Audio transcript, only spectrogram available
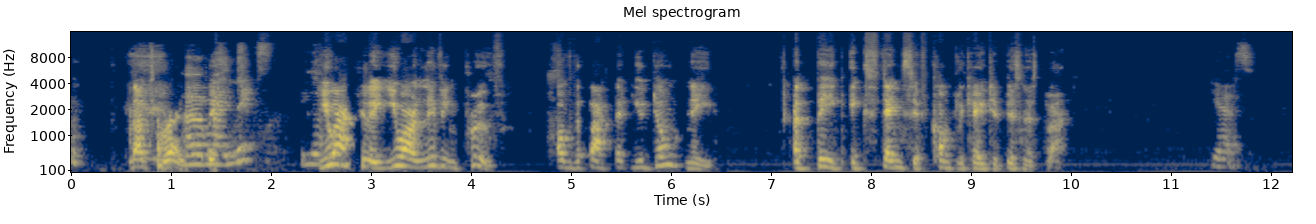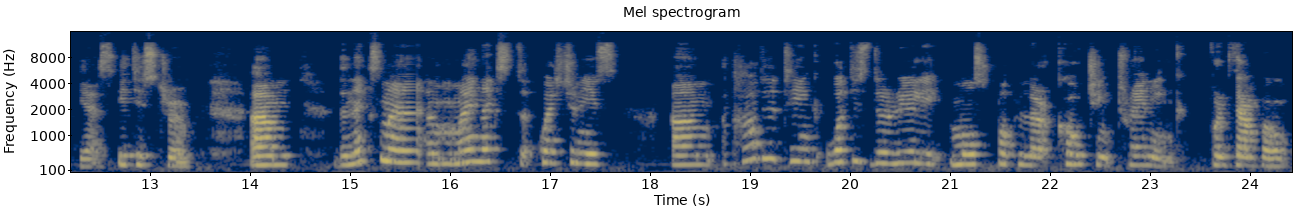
That's great. Uh, my next. Yeah. You actually you are living proof of the fact that you don't need a big, extensive, complicated business plan. Yes, yes, it is true. Um, the next my um, my next question is, um, how do you think? What is the really most popular coaching training? For example,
